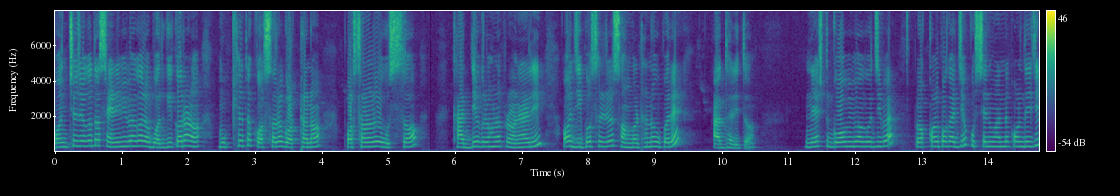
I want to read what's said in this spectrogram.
ପଞ୍ଚଜଗତ ଶ୍ରେଣୀ ବିଭାଗର ବର୍ଗୀକରଣ ମୁଖ୍ୟତଃ କଷର ଗଠନ ପୋଷଣର ଉତ୍ସ ଖାଦ୍ୟ ଗ୍ରହଣ ପ୍ରଣାଳୀ ଓ ଜୀବ ଶରୀର ସଂଗଠନ ଉପରେ ଆଧାରିତ ନେକ୍ସଟ ଗୋ ବିଭାଗ ଯିବା ପ୍ରକଳ୍ପ କାର୍ଯ୍ୟ କୁଶନ ମାନେ କ'ଣ ଦେଇଛି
